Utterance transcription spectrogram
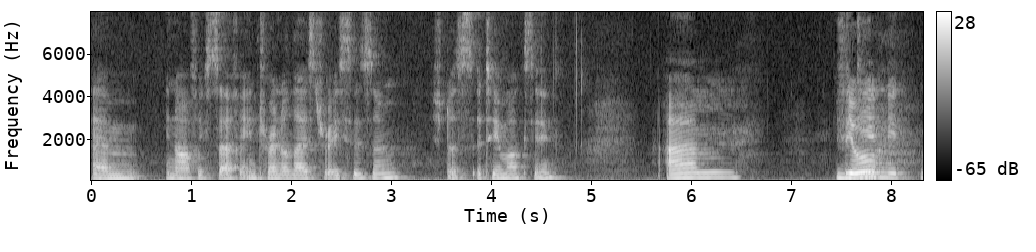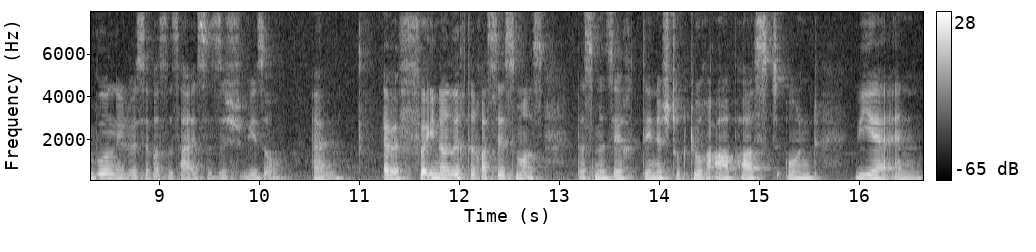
ähm, in Anführungszeichen internalized racism, ist das ein Thema gesehen? Ähm, Für ja. die, nicht, die nicht wissen, was das heißt, es ist wie so ähm, eben verinnerlichter Rassismus, dass man sich den Strukturen anpasst und wie ein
